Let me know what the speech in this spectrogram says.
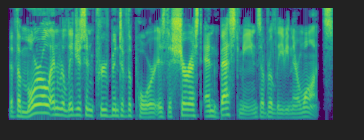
that the moral and religious improvement of the poor is the surest and best means of relieving their wants.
